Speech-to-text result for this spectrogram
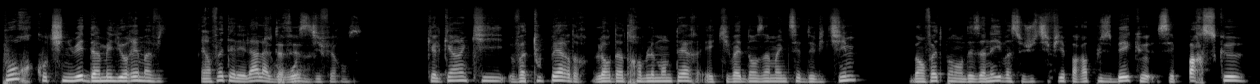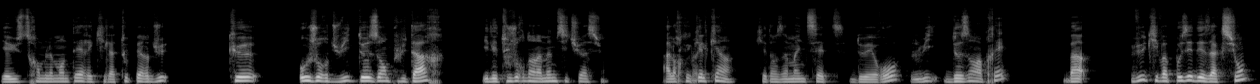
pour continuer d'améliorer ma vie. Et en fait, elle est là la Tout grosse différence. Quelqu'un qui va tout perdre lors d'un tremblement de terre et qui va être dans un mindset de victime, ben en fait, pendant des années, il va se justifier par A plus B que c'est parce qu'il y a eu ce tremblement de terre et qu'il a tout perdu que aujourd'hui, deux ans plus tard, il est toujours dans la même situation. Alors que Ouais. quelqu'un qui est dans un mindset de héros, lui, deux ans après, ben, vu qu'il va poser des actions,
